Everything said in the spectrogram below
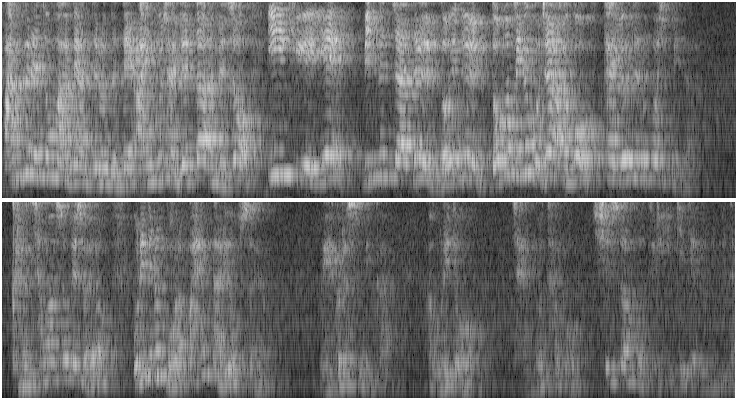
안 그래도 마음에 안 들었는데 아이고 잘 됐다 하면서 이 기회에 믿는 자들 너희들 넘어뜨려 보자 하고 달려드는 것입니다. 그런 상황 속에서요 우리들은 뭐라고 할 말이 없어요. 왜 그렇습니까? 아, 우리도 잘못하고 실수한 것들이 있기 때문입니다.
